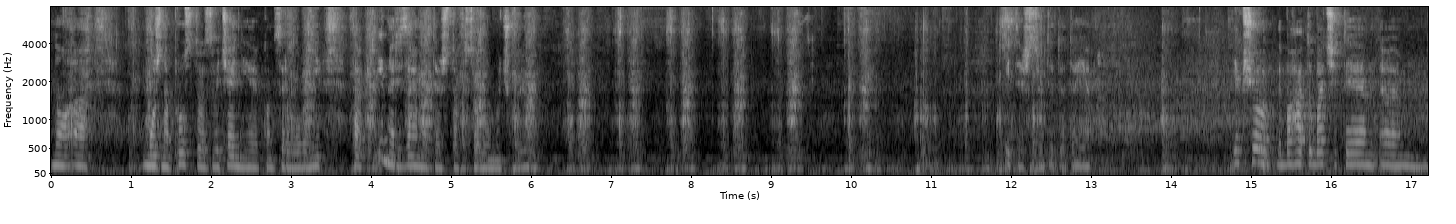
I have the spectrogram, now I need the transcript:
Ну, а можна просто звичайні консервовані. Так, і нарізаємо теж так соломочкою. І теж сюди додаємо. Якщо багато бачите ем,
